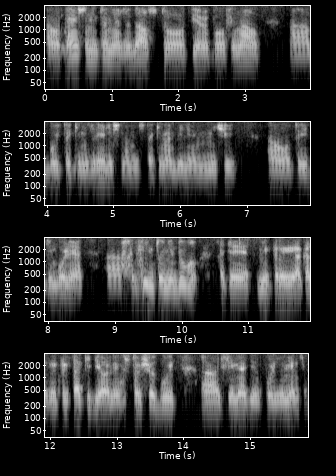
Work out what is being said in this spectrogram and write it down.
А вот, конечно, никто не ожидал, что первый полуфинал а, будет таким зрелищным, с таким обилием мячей. А вот, и тем более а, никто не думал, хотя некоторые, оказывается, и делали, что счет будет э, 7-1 в пользу немцев.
